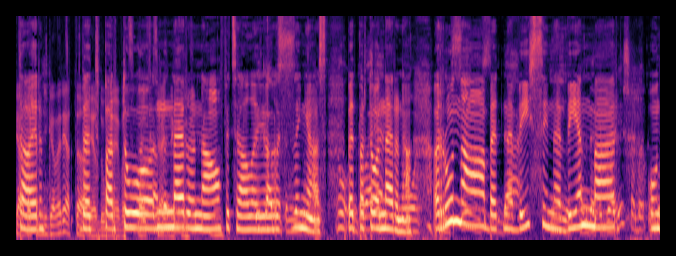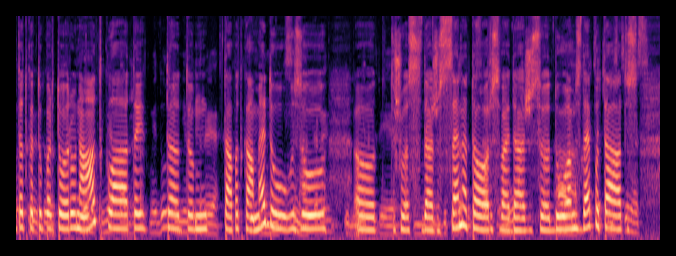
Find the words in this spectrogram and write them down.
tā ir. Bet par to nerunā oficiālajos ziņās. Bet par to nerunā. Runā, bet ne visi, nevienmēr. Un tad, kad tu par to runā atklāti, tad um, tāpat kā medūzu, šos dažus senatorus vai dažus domas deputātus, um,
